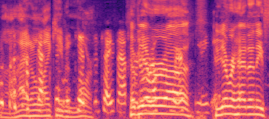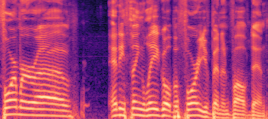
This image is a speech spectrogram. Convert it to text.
Uh, I don't like even more. to chase after Have you ever uh, have you ever had any former uh, anything legal before you've been involved in?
